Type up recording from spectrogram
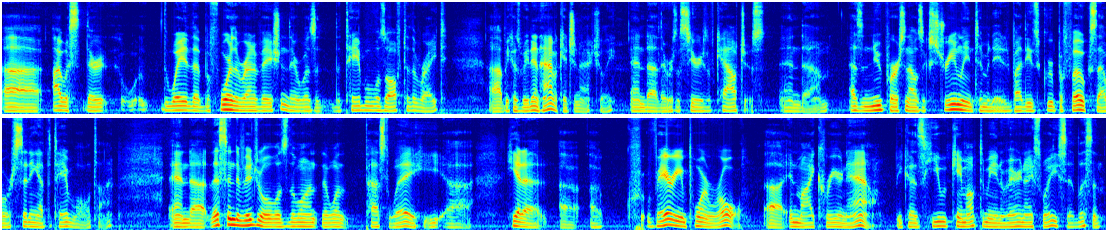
uh, I was there. w- The way that before the renovation, there was a, the table was off to the right uh, because we didn't have a kitchen actually, and uh, there was a series of couches. And um, as a new person, I was extremely intimidated by these group of folks that were sitting at the table all the time. And uh, this individual was the one the one that passed away. He uh, he had a a, a very important role uh, in my career now because he came up to me in a very nice way. He said, "Listen,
